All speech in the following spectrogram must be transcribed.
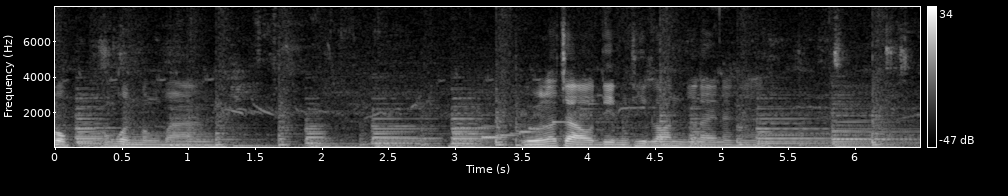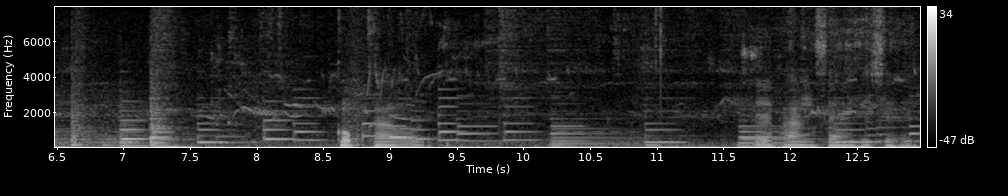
กบข้างบนบางๆ หรือเราจะเอาดินที่ร่อนก็ได้นะฮะ กบเขาแค่พรางแสงเฉยๆ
